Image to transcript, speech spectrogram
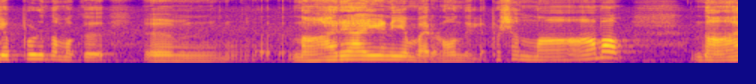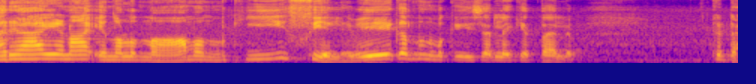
എപ്പോഴും നമുക്ക് നാരായണീയം വരണമെന്നില്ല. പക്ഷെ നാമം നാരായണ എന്നുള്ള നാമം നമുക്ക് ഈസിയല്ലേ വേഗം നമുക്ക് ഈശ്വരിലേക്ക് എത്താമല്ലോ കേട്ടോ?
